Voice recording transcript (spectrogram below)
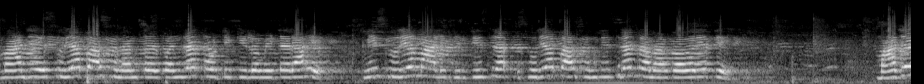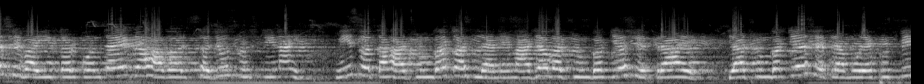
माझे सूर्यापासून अंतर पंधरा कोटी किलोमीटर आहे. मी सूर्यमालेतील तिसऱ्या सूर्यापासून तिसऱ्या क्रमांकावर येते. माझ्याशिवाय इतर कोणत्याही ग्रहावर सजीव सृष्टी नाही. मी स्वतः चुंबक असल्याने माझ्यावर चुंबकीय क्षेत्र आहे. या चुंबकीय क्षेत्रामुळे पृथ्वी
